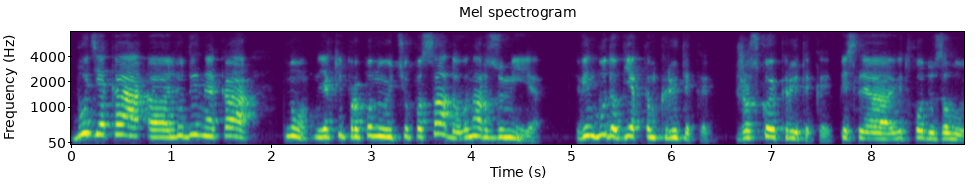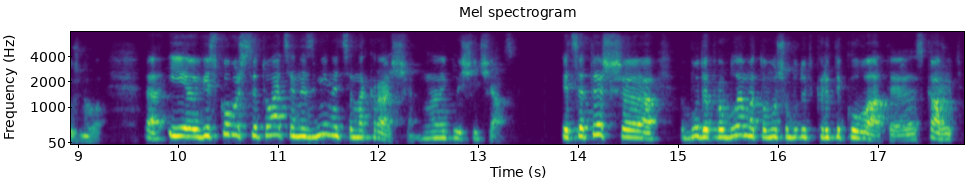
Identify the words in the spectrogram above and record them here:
Будь-яка людина, яка ну які пропонують цю посаду, вона розуміє, він буде об'єктом критики, жорсткої критики після відходу залужного. Е, І військова ж ситуація не зміниться на краще на найближчий час. І це теж е, буде проблема, тому що будуть критикувати. Скажуть:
